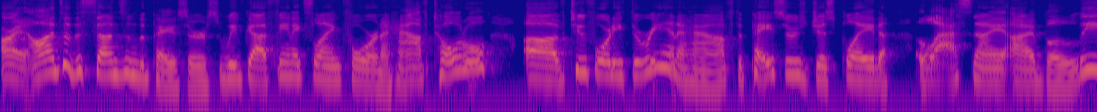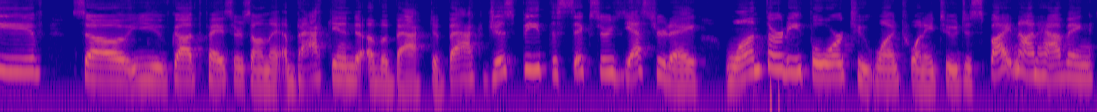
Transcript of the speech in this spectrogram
All right, on to the Suns and the Pacers. We've got Phoenix laying four and a half total of 243 and a half. The Pacers just played last night, I believe. So you've got the Pacers on the back end of a back to back. Just beat the Sixers yesterday, 134 to 122, despite not having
